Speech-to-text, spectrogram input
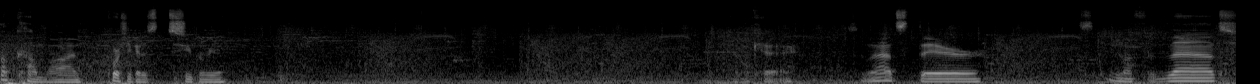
Oh, come on. Of course you got gonna super me. Okay. So that's there. That's enough for that.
